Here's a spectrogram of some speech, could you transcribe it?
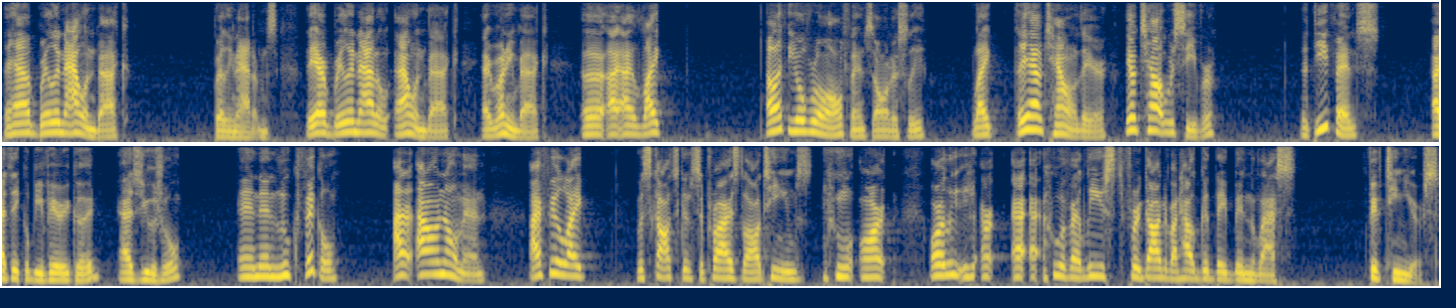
They have Braylon Allen back. Braylon Adams. They have Braylon Ad- Allen back at running back. Uh, I, I like I like the overall offense, honestly. Like, they have talent there. They have a talent receiver. The defense, I think, will be very good, as usual. And then Luke Fickell, I, I don't know, man. I feel like Wisconsin can surprise a lot of teams who aren't, or, at least, uh, who have at least forgotten about how good they've been the last 15 years.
